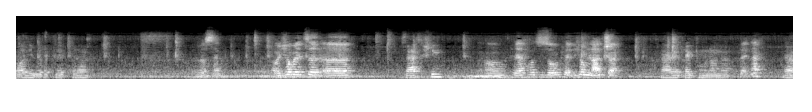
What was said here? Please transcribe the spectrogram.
Ja, die wurde vielleicht, oder? Was denn? Aber ich habe jetzt, äh, Das erste äh, ja, hat sich so umgekehrt. Ich habe einen Launcher. Nein, wir flecken umeinander. Vielleicht, ne? Ja.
